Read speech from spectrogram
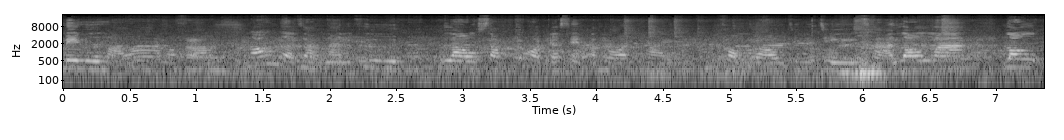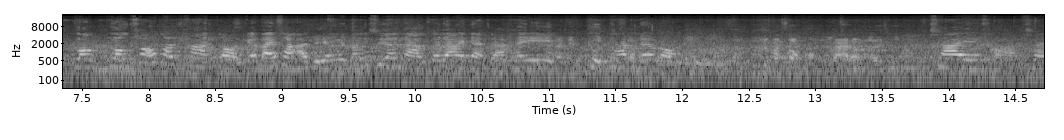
เมนูหมาล่านะคะนอกเหนือจากนั้นคือเราซัพพอร์ตเกษตรกรไทยของเราจริงๆค่ะลองมาลองลองลองเข้ามาทานก่อนก็ได้ค่ะอาจจะยังไม่ต้องเชื่อน้ำก็ได้อยากจะให้ทุกท่านได้ลองดูจุดประสงค์ของร้านเราเลยใช่ค่ะใช่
